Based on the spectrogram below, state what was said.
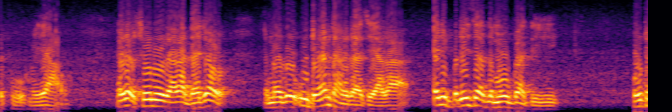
တဖို့မရဘူးအဲ့တော့ဆိုလိုတာကဒါကြောင့်ကျွန်တော်တို့ဥဒန်းတာဂရာဆရာကအဲ့ဒီပရိစ္ဆေသမုပ္ပါတီဘုဒ္ဓ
